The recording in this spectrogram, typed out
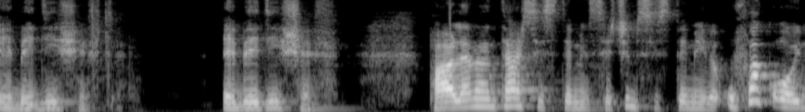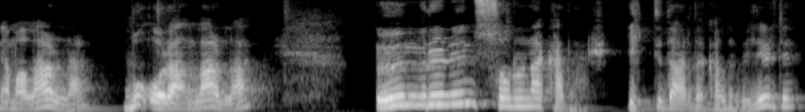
ebedi şefti. Ebedi şef. Parlamenter sistemin seçim sistemiyle ufak oynamalarla, bu oranlarla ömrünün sonuna kadar iktidarda kalabilirdi.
